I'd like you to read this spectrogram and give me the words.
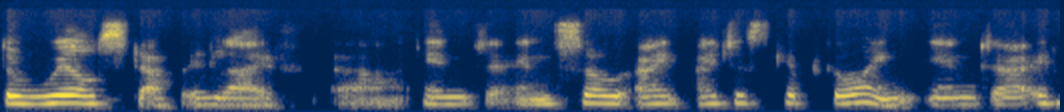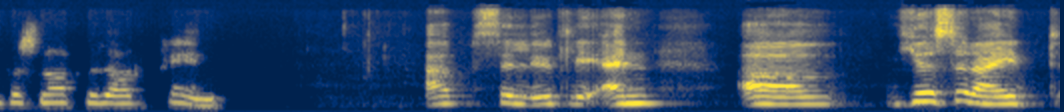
the real stuff in life. Uh, and, and so I, I just kept going and uh, it was not without pain. Absolutely. And um, you're so right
